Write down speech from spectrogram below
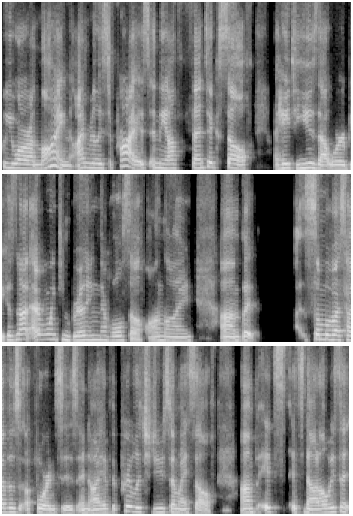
who you are online. I'm really surprised. And the authentic self, I hate to use that word because not everyone can bring their whole self online. Um, but some of us have those affordances and i have the privilege to do so myself. Um, it's it's not always an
